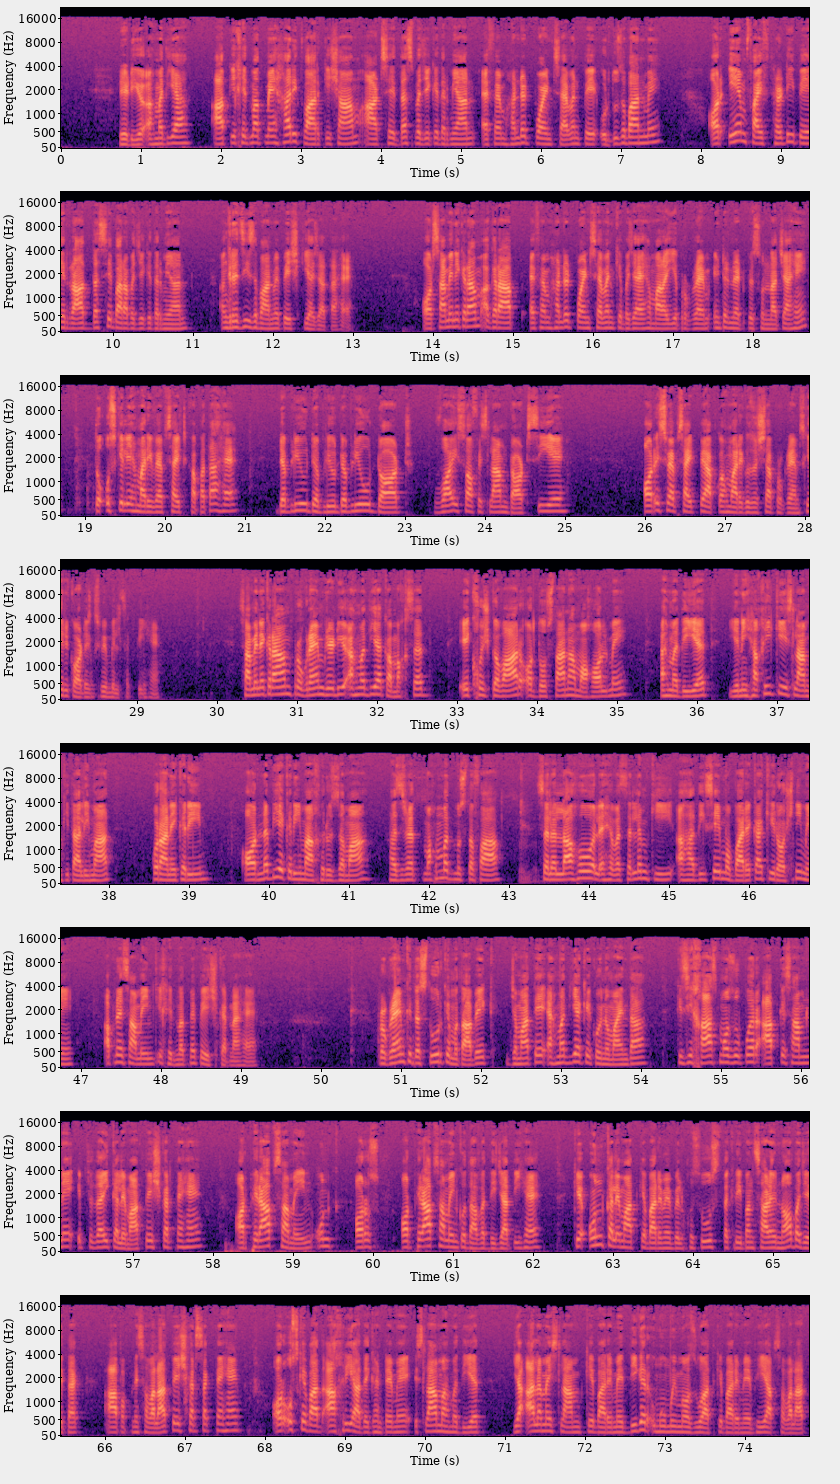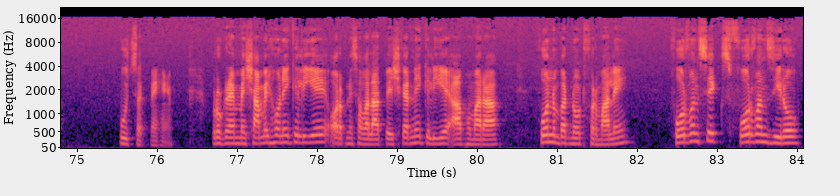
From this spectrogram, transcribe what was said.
ریڈیو احمدیہ، آپ کی خدمت میں ہر اتوار کی شام آٹھ سے دس بجے کے درمیان F M hundred point seven پہ اردو زبان میں اور اے ایم فائیو تھرٹی پہ رات دس سے بارہ بجے کے درمیان انگریزی زبان میں پیش کیا جاتا ہے۔ اور سامعین کرام، اگر آپ F M hundred point seven کے بجائے ہمارا یہ پروگرام انٹرنیٹ پہ سننا چاہیں تو اس کے لیے ہماری ویب سائٹ کا پتہ ہے W W W dot voice of Islam dot C A اور اس ویب سائٹ پہ آپ کو ہمارے گزشتہ پروگرامس کی ریکارڈنگس بھی مل سکتی ہیں۔ سامعین کرام پروگرام ریڈیو احمدیہ کا مقصد ایک خوشگوار اور دوستانہ ماحول میں احمدیت یعنی حقیقی اسلام کی تعلیمات، قرآن کریم اور نبی کریم آخر الزماں حضرت محمد مصطفیٰ صلی اللہ علیہ وسلم کی احادیث مبارکہ کی روشنی میں اپنے سامعین کی خدمت میں پیش کرنا ہے۔ پروگرام کے دستور کے مطابق جماعت احمدیہ کے کوئی نمائندہ کسی خاص موضوع پر آپ کے سامنے ابتدائی کلمات پیش کرتے ہیں اور پھر آپ سامعین ان اور اور پھر آپ سامعین کو دعوت دی جاتی ہے کہ ان کلمات کے بارے میں بالخصوص تقریباً ساڑھے نو بجے تک آپ اپنے سوالات پیش کر سکتے ہیں اور اس کے بعد آخری آدھے گھنٹے میں اسلام احمدیت یا عالم اسلام کے بارے میں دیگر عمومی موضوعات کے بارے میں بھی آپ سوالات پوچھ سکتے ہیں۔ پروگرام میں شامل ہونے کے لیے اور اپنے سوالات پیش کرنے کے لیے آپ ہمارا فون نمبر نوٹ فرما لیں۔ Four one six, four one zero,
